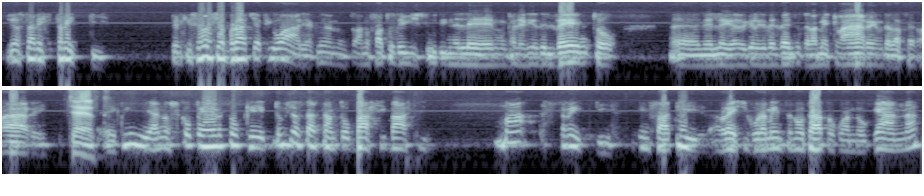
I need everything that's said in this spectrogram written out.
bisogna stare stretti, perché se no si abbraccia più aria, hanno, hanno, fatto degli studi nelle gallerie del vento, eh, nelle gallerie del vento della McLaren, della Ferrari, certo. e quindi hanno scoperto che non bisogna stare tanto bassi bassi, ma stretti. Infatti avrei sicuramente notato quando Ganna,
